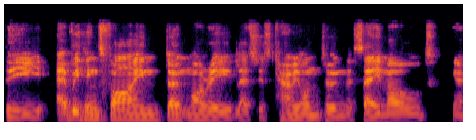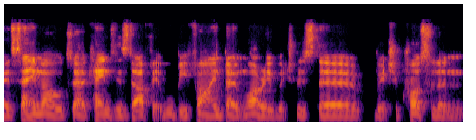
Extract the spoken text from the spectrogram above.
the everything's fine don't worry let's just carry on doing the same old you know same old uh, keynesian stuff it will be fine don't worry which was the richard crosland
